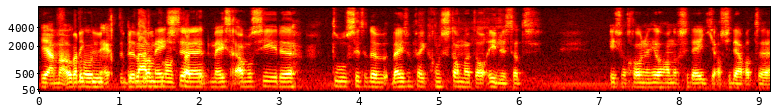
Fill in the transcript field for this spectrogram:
bij. maar ook Wat ik gewoon doe, echt de, de, meest, gewoon eh, de meest geavanceerde tools zitten er bij zo'n spreken gewoon standaard al in. Dus dat is wel gewoon een heel handig cd'tje als je daar wat, eh,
